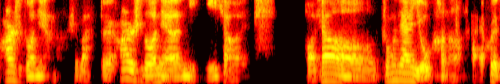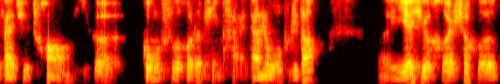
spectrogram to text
二十多年呢，是吧？对，二十多年，你你想，好像中间有可能还会再去创一个公司或者品牌，但是我不知道，呃，也许和是和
